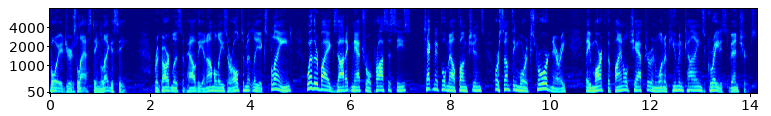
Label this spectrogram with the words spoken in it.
Voyager's lasting legacy. Regardless of how the anomalies are ultimately explained, whether by exotic natural processes, technical malfunctions, or something more extraordinary, they mark the final chapter in one of humankind's greatest ventures.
